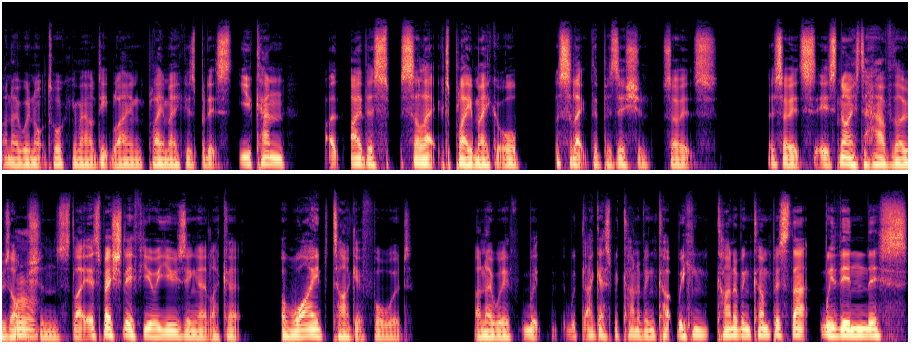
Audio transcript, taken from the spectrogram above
I know we're not talking about deep lying playmakers, but it's you can uh, either select playmaker or select the position. So it's so it's it's nice to have those hmm. options. Mm. Like especially if you are using a like a, a wide target forward. I know we've we, we I guess we kind of encu- we can kind of encompass that within this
